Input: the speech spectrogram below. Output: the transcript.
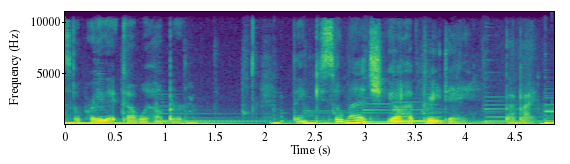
So pray that God will help her. Thank you so much. Y'all have a great day. Bye bye.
